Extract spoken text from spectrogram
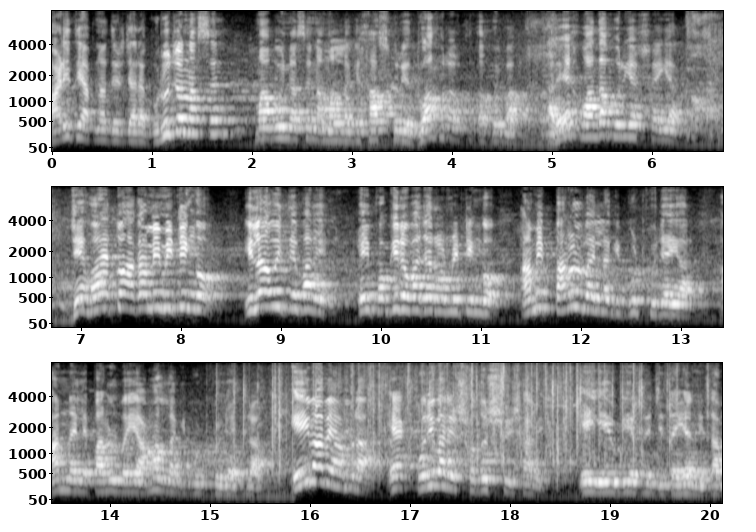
বাড়িতে আপনাদের যারা গুরুজন আছেন মা বোন আছেন, আমার লাগে খাস করিয়া দোয়া করার কথা কইবা। আর এক ওয়াদা করিয়া সাইয়া, যে হয়তো আগামী মিটিংও ইলা হইতে পারে এই ফকির বাজারের মিটিংও আমি পারুল ভাই লাগি বুট খুঁজাই আর আর নাইলে পারুল ভাই আমার লাগি বুট খুঁজাইতরা। এইভাবে আমরা এক পরিবারের সদস্য হিসাবে এই ইউডিএফ এ জিতাইয়া নিতাম।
